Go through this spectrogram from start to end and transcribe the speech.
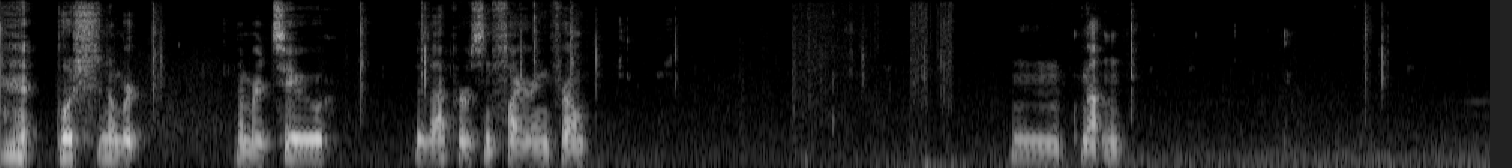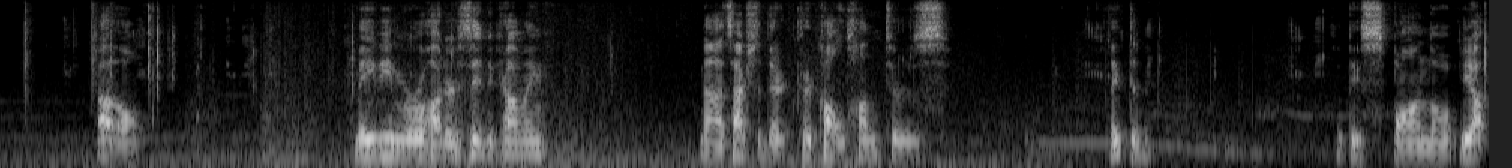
bush number number two. Where's that person firing from? Hmm, nothing. Uh-oh. Maybe marauders incoming? Nah, it's actually, they're, they're called hunters. I think they're... Think they spawn over... Yep,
